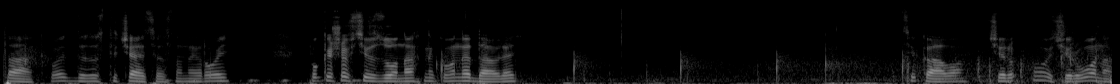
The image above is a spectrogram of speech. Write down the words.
Так, ось де зустрічається основний рой. Поки що всі в зонах, нікого не давлять. Цікаво. Чер... О, червона.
